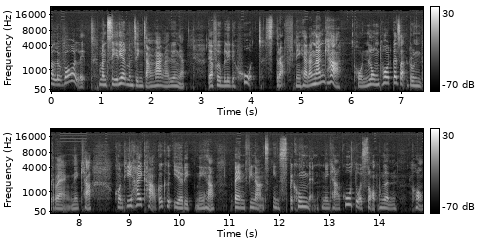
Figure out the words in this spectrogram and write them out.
allvarligt มันซีเรียสมันจริงจังมากนะเรื่องเนี้ย därför blir det hårt straff นี่ค่ะดังนั้นค่ะ ผลลงโทษก็จะรุนแรงนะคะคนที่ให้ข่าวก็คือเอริกนี่ค่ะเป็น Finans Inspektionen นะคะคู่ตรวจสอบเงินของ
